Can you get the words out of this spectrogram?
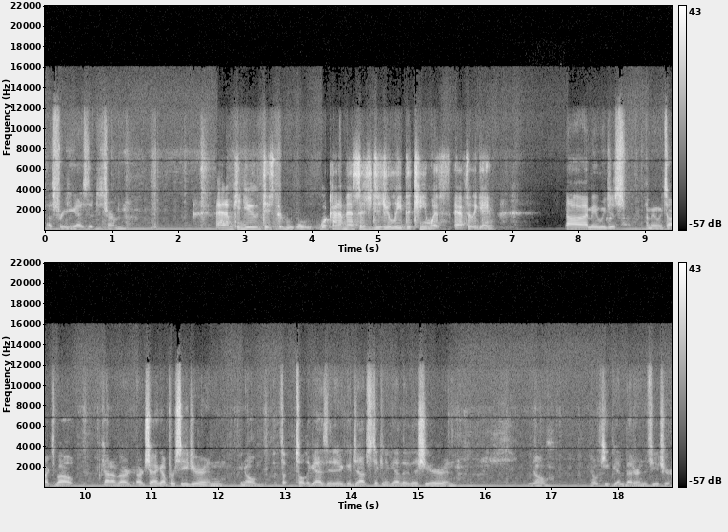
that's for you guys to determine. Adam, can you just what kind of message did you leave the team with after the game? No, uh, I mean we just I mean we talked about kind of our, our checkout procedure and you know th- told the guys they did a good job sticking together this year and you know you know keep getting better in the future.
